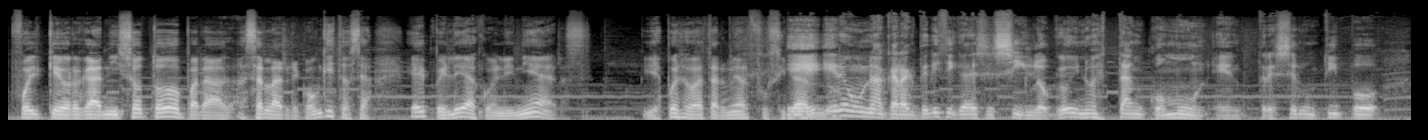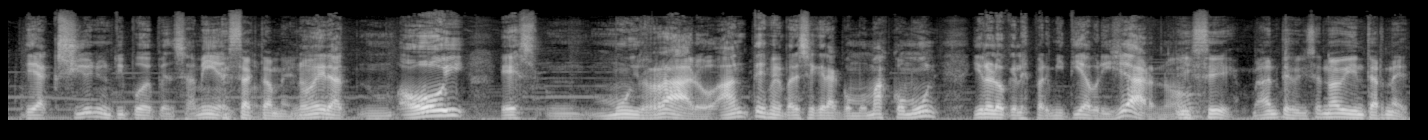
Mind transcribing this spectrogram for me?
fue el que organizó todo para hacer la reconquista. O sea, él pelea con Liniers. Y después lo va a terminar fusilando. Eh, era una característica de ese siglo que hoy no es tan común entre ser un tipo de acción y un tipo de pensamiento. Exactamente. No era hoy es muy raro. Antes me parece que era como más común y era lo que les permitía brillar, ¿no? Y sí, antes no había internet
